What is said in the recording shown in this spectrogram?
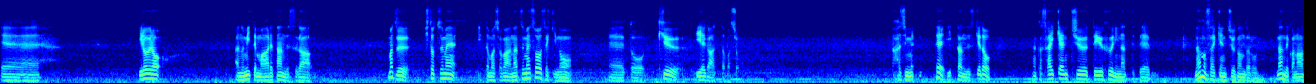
えー、いろいろあの見て回れたんですがまず一つ目行った場所が夏目漱石の、えーと、旧家があった場所。初めて行ったんですけどなんか再建中っていう風になってて何の再建中なんだろうなんでかなっ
